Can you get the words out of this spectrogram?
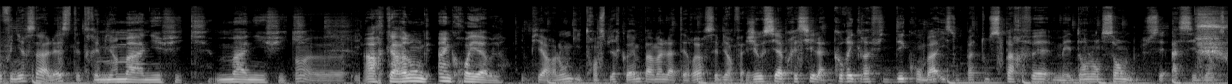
Et pour finir ça à l'est, c'était très bien. Magnifique, magnifique. Euh, et Arc Arlong, incroyable. puis Arlong, il transpire quand même pas mal la terreur, c'est bien fait. J'ai aussi apprécié la chorégraphie des combats. Ils sont pas tous parfaits, mais dans l'ensemble, c'est assez bien. Parce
